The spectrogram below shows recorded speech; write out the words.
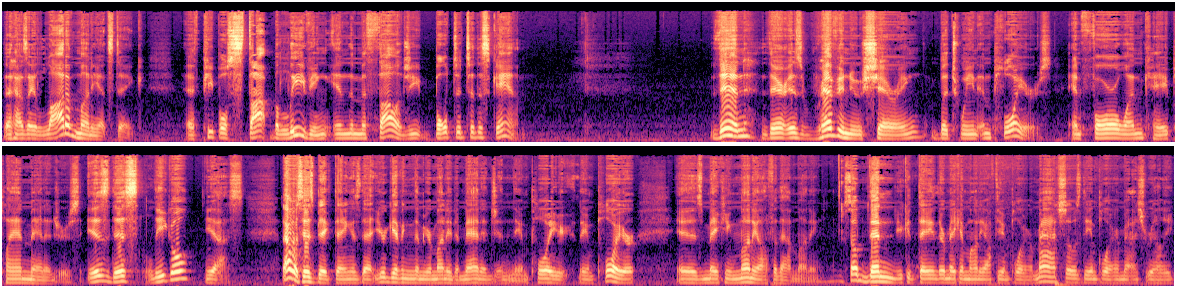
that has a lot of money at stake if people stop believing in the mythology bolted to the scam. Then there is revenue sharing between employers and 401k plan managers. Is this legal? Yes. That was his big thing is that you're giving them your money to manage and the employer the employer is making money off of that money. So then you could say they're making money off the employer match. So is the employer match really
